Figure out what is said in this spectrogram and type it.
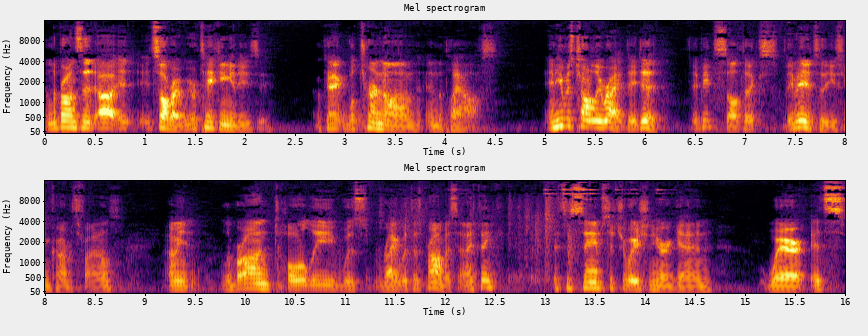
and LeBron said, uh, it, "It's all right. We were taking it easy. Okay, we'll turn on in the playoffs." And he was totally right. They did. They beat the Celtics. They made it to the Eastern Conference Finals. I mean, LeBron totally was right with his promise, and I think it's the same situation here again, where it's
